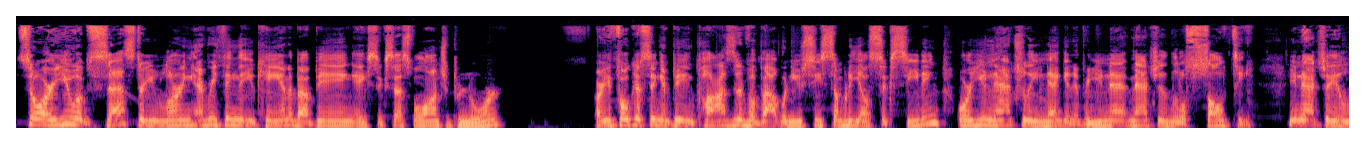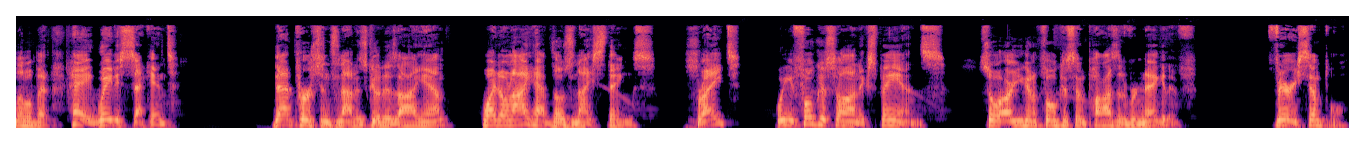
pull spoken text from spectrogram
So are you obsessed? Are you learning everything that you can about being a successful entrepreneur? Are you focusing and being positive about when you see somebody else succeeding, or are you naturally negative? Are you na- naturally a little salty? You naturally a little bit, hey, wait a second. That person's not as good as I am. Why don't I have those nice things? Right? What you focus on expands. So are you going to focus on positive or negative? It's very simple.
